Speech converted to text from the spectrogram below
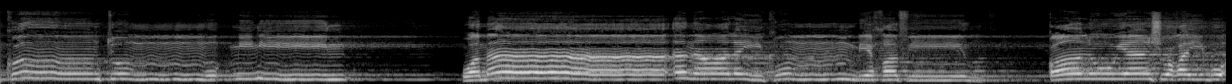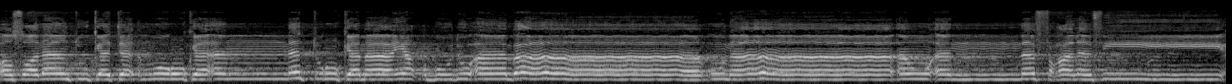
كنتم مؤمنين وما أنا عليكم بحفيظ قالوا يا شعيب أصلاتك تأمرك أن نترك ما يعبد آباؤنا أو أن نفعل في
